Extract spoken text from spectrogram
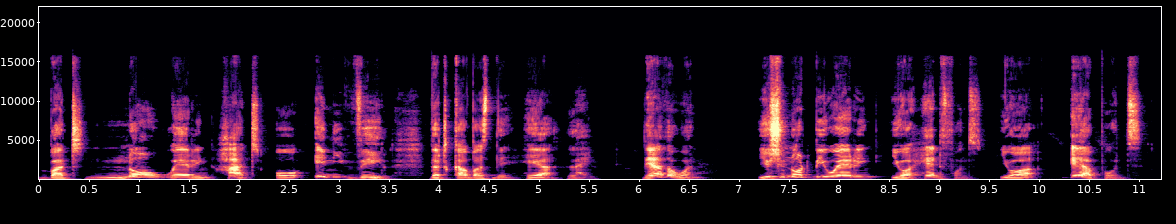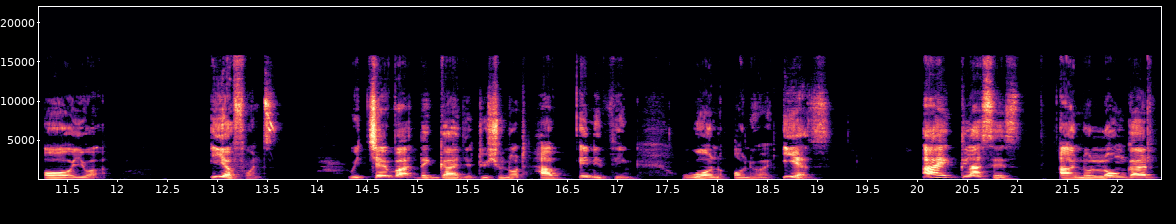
but no wearing hat or any veil that covers the hairline. The other one, you should not be wearing your headphones, your AirPods, or your earphones whichever the gadget, you should not have anything worn on your ears. Eyeglasses are no longer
